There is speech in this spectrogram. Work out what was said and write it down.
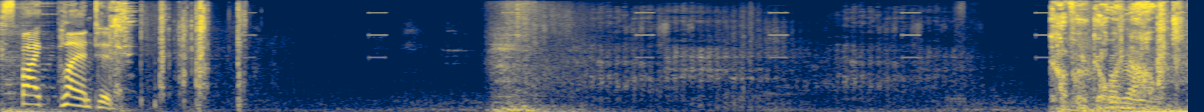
Spike planted. Cover going out.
